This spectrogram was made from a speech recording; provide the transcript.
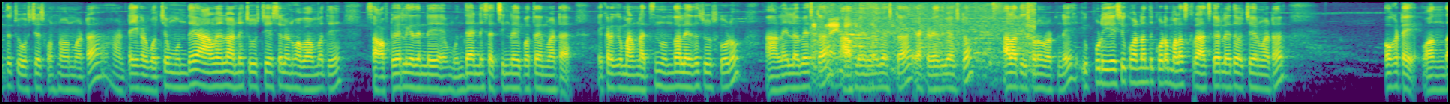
అయితే చూస్ చేసుకుంటున్నాం అనమాట అంటే ఇక్కడికి వచ్చే ముందే ఆన్లైన్లో అన్నీ చూస్ చేసేయాలండి మా బామ్మది. సాఫ్ట్వేర్లు కదండి ముందే అన్ని సర్చింగ్లు అయిపోతాయి అనమాట ఇక్కడికి మనకు నచ్చింది ఉందా లేదో చూసుకోవడం ఆన్లైన్లో బెస్టా ఆఫ్లైన్లో బెస్టా ఎక్కడేది బెస్టో అలా తీసుకోవడం పట్టండి ఇప్పుడు ఏసీ కొన్నందుకు కూడా మళ్ళీ స్క్రాచ్ కార్డులు అయితే వచ్చాయన్నమాట. ఒకటే వంద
